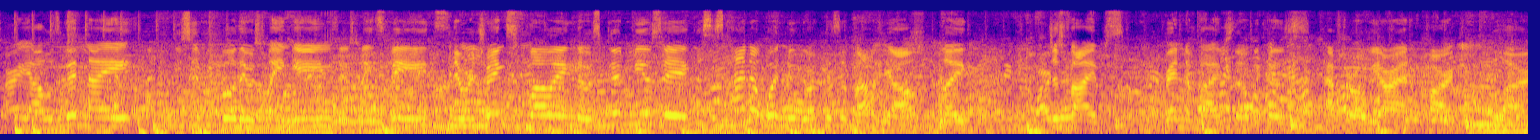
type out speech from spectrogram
All right, y'all, it was a good night. You see people, they was playing games, they was playing spades. There were drinks flowing, there was good music. This is kind of what New York is about, y'all. Like, just vibes. Random vibes though, because after all, we are at a park people are.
